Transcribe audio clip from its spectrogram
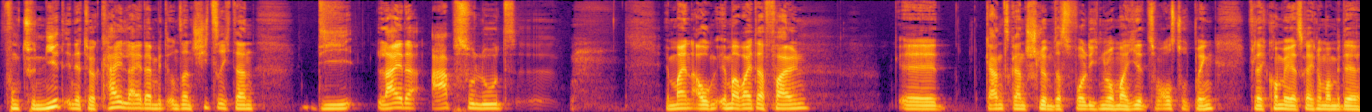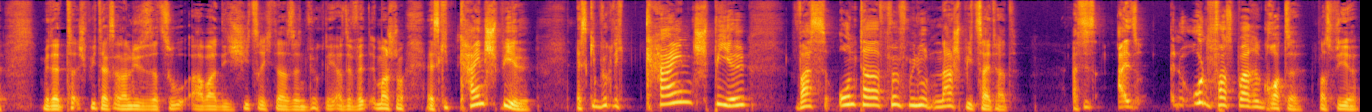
funktioniert in der Türkei leider mit unseren Schiedsrichtern, die leider absolut äh, in meinen Augen immer weiter fallen. Äh, ganz, ganz schlimm. Das wollte ich nur noch mal hier zum Ausdruck bringen. Vielleicht kommen wir jetzt gleich noch mal mit der, mit der Spieltagsanalyse dazu. Aber die Schiedsrichter sind wirklich, also wird immer schlimmer. Es gibt kein Spiel. Es gibt wirklich kein Spiel, was unter fünf Minuten Nachspielzeit hat. Es ist also eine unfassbare Grotte, was wir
